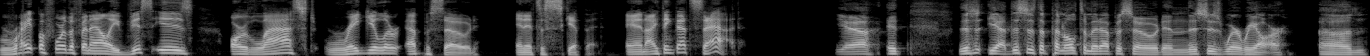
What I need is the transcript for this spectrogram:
right before the finale. This is our last regular episode and it's a skip it. And I think that's sad. Yeah, it this is yeah, this is the penultimate episode and this is where we are. Um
